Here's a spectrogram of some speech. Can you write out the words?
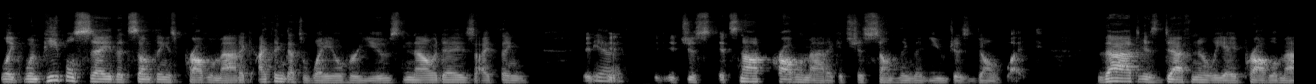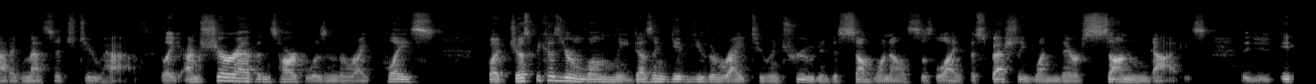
like when people say that something is problematic i think that's way overused nowadays. I think it, yeah. it, it just it's not problematic. It's just something that you just don't like. That is definitely a problematic message to have. Like i'm sure evan's heart was in the right place but just because you're lonely doesn't give you the right to intrude into someone else's life especially when their son dies it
